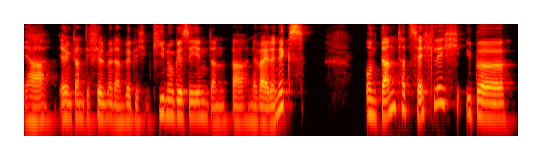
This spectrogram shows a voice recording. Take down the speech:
Ja, irgendwann die Filme dann wirklich im Kino gesehen, dann war eine Weile nix. Und dann tatsächlich über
